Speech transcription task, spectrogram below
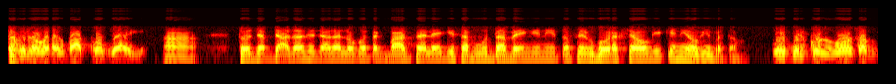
सभी लोगों तक बात पहुँच जाएगी। हाँ तो जब ज़्यादा से ज़्यादा लोगों तक बात फैलेगी सबूत दबेंगी नहीं तो फिर गोरक्षा होगी कि नहीं होगी बताओ? जी बिल्कुल वो सब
